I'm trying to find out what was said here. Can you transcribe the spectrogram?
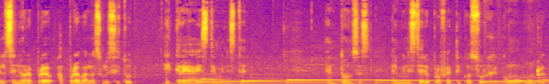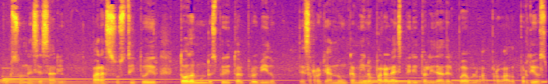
el Señor aprueba la solicitud y crea este ministerio. Entonces, el ministerio profético surge como un recurso necesario para sustituir todo el mundo espiritual prohibido, desarrollando un camino para la espiritualidad del pueblo aprobado por Dios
